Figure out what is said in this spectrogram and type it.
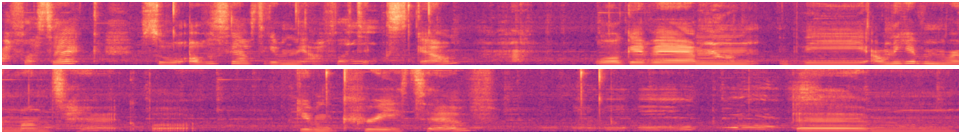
athletic. So we'll obviously have to give him the athletic skill. We'll give him the, I want to give him romantic, but give him creative. Um,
